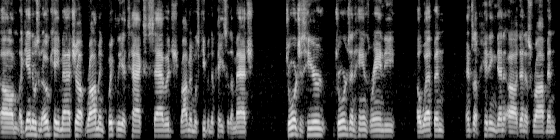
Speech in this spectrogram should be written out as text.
Um, again, it was an okay matchup. Rodman quickly attacks Savage. Rodman was keeping the pace of the match. George is here. George then hands Randy a weapon, ends up hitting Den- uh, Dennis Rodman,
